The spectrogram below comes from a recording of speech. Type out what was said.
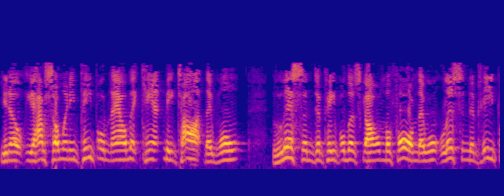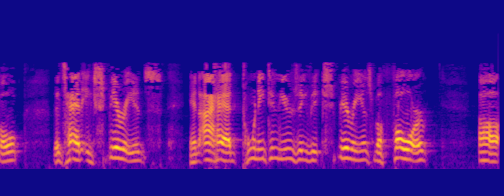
You know, you have so many people now that can't be taught. They won't listen to people that's gone before them. They won't listen to people that's had experience. And I had 22 years of experience before uh,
